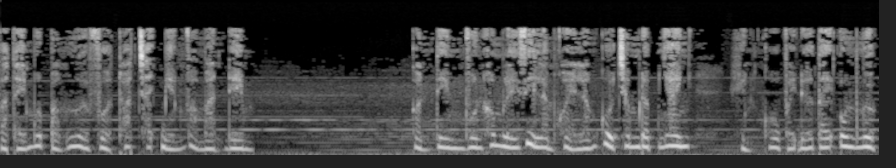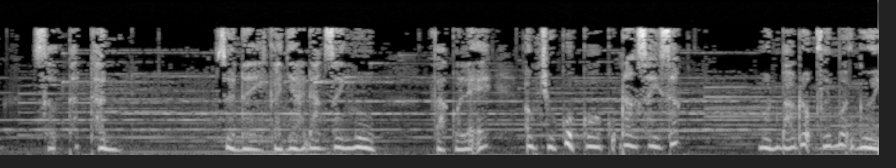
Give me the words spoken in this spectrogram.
và thấy một bóng người vừa thoát chạy biến vào màn đêm. Còn tim vốn không lấy gì làm khỏe lắm của châm đập nhanh, khiến cô phải đưa tay ôm ngực, sợ thất thần. Giờ này cả nhà đang say ngủ, và có lẽ ông chú của cô cũng đang say giấc. Muốn báo động với mọi người,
